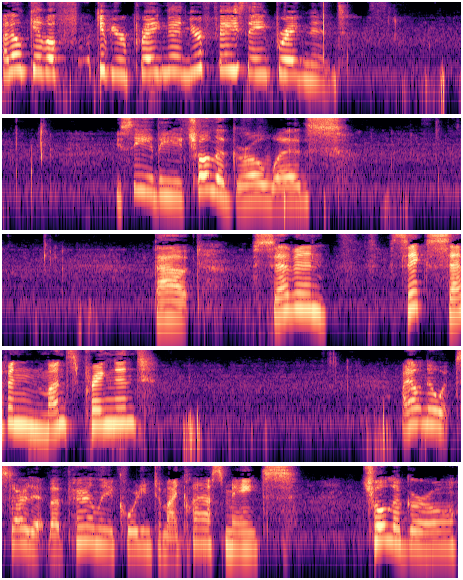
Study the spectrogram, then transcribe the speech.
I don't give a fuck if you're pregnant. Your face ain't pregnant. You see, the Chola girl was about seven, six, seven months pregnant. I don't know what started it, but apparently, according to my classmates, Chola girl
